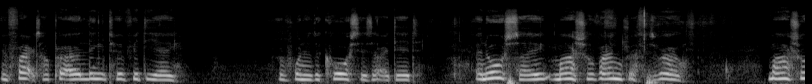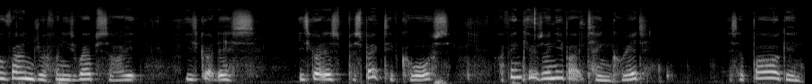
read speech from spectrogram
In fact, I'll put a link to a video of one of the courses that I did and also Marshall Vandruff as well. Marshall Vandruff on his website, he's got this he's got this perspective course, I think it was only about 10 quid. It's a bargain.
